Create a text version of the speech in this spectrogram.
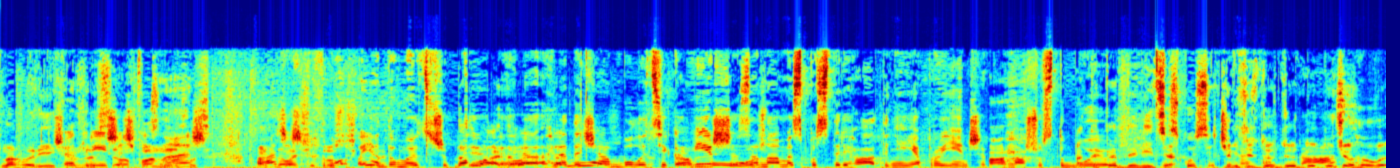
На горі Ще вже все, знаєш. Так, давай ще трошечки. Я думаю, щоб Давай, е, давай. глядачам було цікавіше за нами спостерігати. Ні, я про інше, про нашу з тобою А тепер дивіться, дискусію. дивіться до, до, до, до чого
